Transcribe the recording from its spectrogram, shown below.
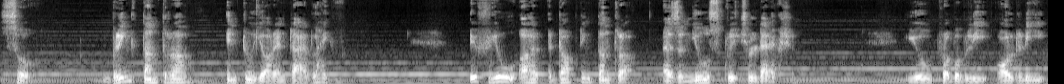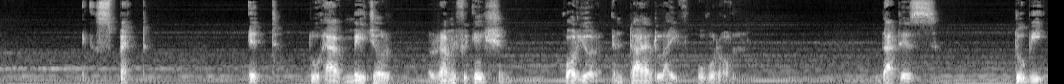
So, bring Tantra into your entire life. If you are adopting Tantra as a new spiritual direction, you probably already expect it to have major ramification for your entire life overall. That is to be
